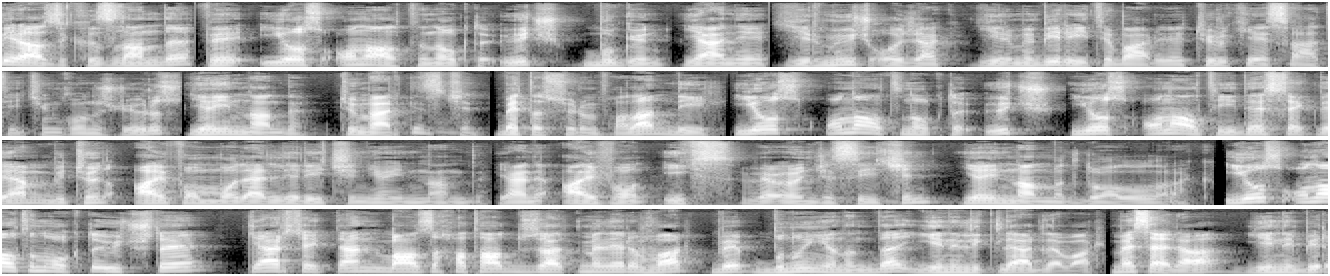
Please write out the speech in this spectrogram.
birazcık hızlandı ve iOS 16.3 bugün yani 23 Ocak 21 itibariyle Türkiye saati için konuşuyoruz yayınlandı tüm herkes için. Beta sürüm falan değil. iOS 16.3 iOS 16'yı destekleyen bütün iPhone modelleri için yayınlandı. Yani iPhone X ve öncesi için yayınlanmadı doğal olarak. iOS 16.3'te gerçekten bazı hata düzeltmeleri var ve bunun yanında yenilikler de var. Mesela yeni bir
